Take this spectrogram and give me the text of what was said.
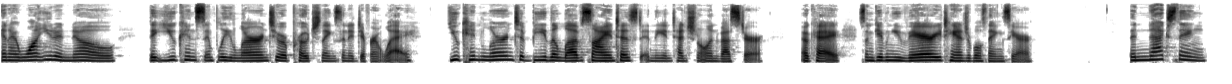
and I want you to know that you can simply learn to approach things in a different way. You can learn to be the love scientist and the intentional investor. Okay. So I'm giving you very tangible things here. The next thing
